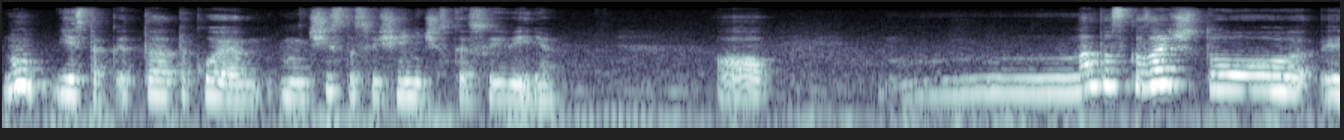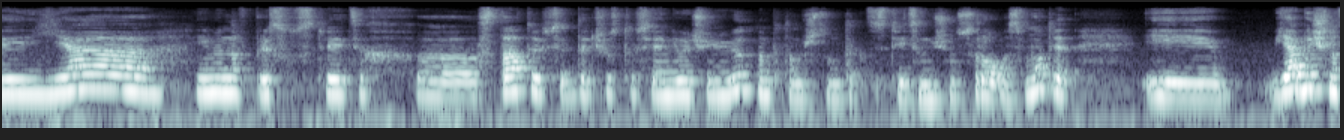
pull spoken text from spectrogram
Ну, есть так, это такое чисто священническое суеверие. А, надо сказать, что э, я именно в присутствии этих э, статуй всегда чувствую себя не очень уютно, потому что он так действительно очень сурово смотрит. И я обычно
